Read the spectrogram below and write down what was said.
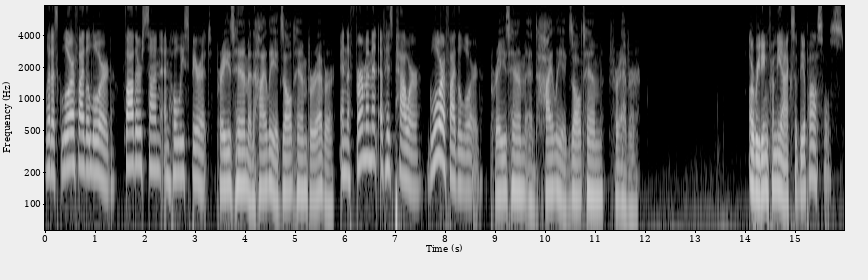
Let us glorify the Lord, Father, Son, and Holy Spirit. Praise him and highly exalt him forever. In the firmament of his power, glorify the Lord. Praise him and highly exalt him forever. A reading from the Acts of the Apostles.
